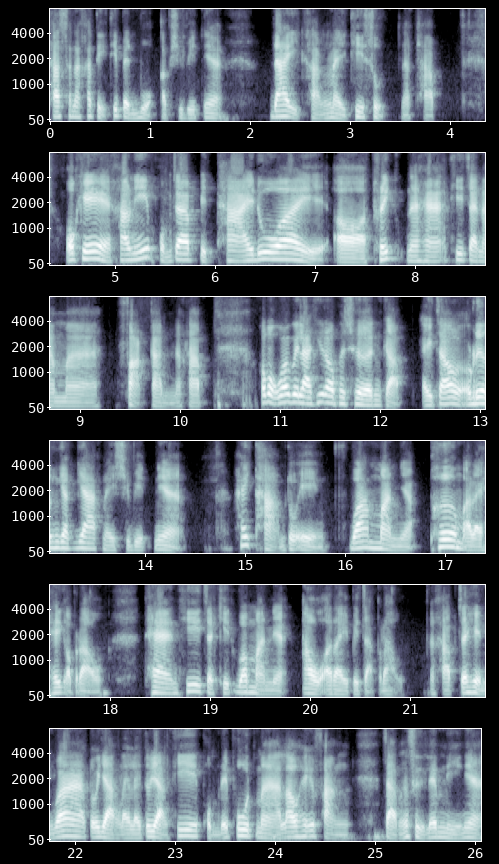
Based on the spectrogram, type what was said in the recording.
ทัศนคติที่เป็นบวกกับชีวิตเนี่ย ได้อีกครั้งในที่สุดนะครับ โอเค คราวนี้ผมจะปิดท้ายด้วยทริคนะฮะที่จะนำมาฝากกันนะครับเขาบอกว่าเวลาที่เราเผชิญกับไอ้เจ้าเรื่องยากๆในชีวิตเนี่ยให้ถามตัวเองว่ามันเนี่ยเพิ่มอะไรให้กับเรา แทนที่จะคิดว่ามันเนี่ยเอาอะไรไปจากเรานะครับจะเห็นว่าตัวอย่างหลาย ๆ ตัวอย่างที่ผมได้พูดมาเล่าให้ฟังจากหนังสือเล่มนี้เนี่ย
